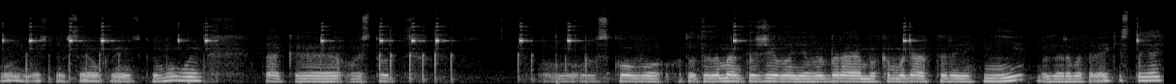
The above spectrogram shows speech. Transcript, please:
Ну, бачите, все українською мовою. Так, е, ось тут обов'язково тут елементи живлення вибираємо акумулятори ні, бо зараз батарейки стоять,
